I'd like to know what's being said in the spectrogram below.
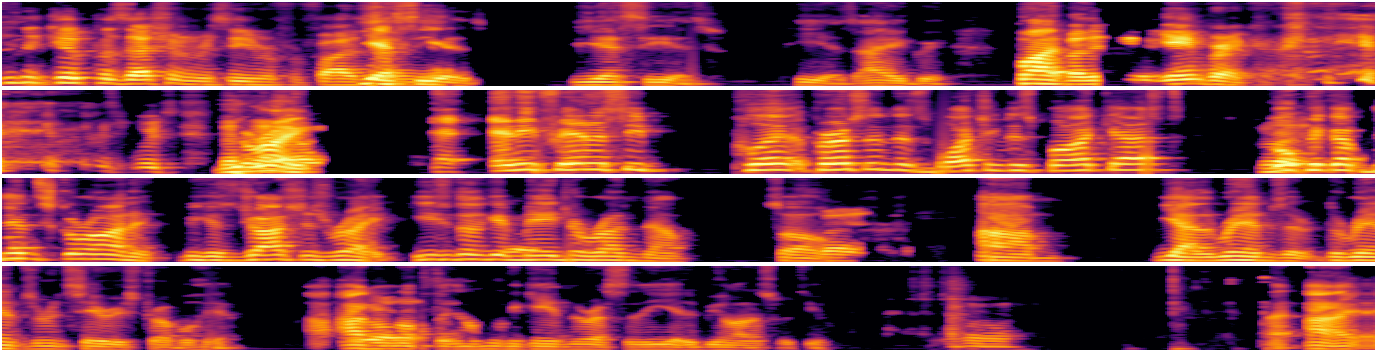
He's a good possession receiver for five. Yes, seven he is. Yes, he is. He is. I agree. But But he's a game breaker. Which You're right. how- any fantasy play, person that's watching this podcast, go pick up Ben Skowronek because Josh is right. He's going to get major run now. So, right. um, yeah, the Rams are the Rams are in serious trouble here. I, I don't know if they're going to win the game the rest of the year. To be honest with you, Uh-huh. I, I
